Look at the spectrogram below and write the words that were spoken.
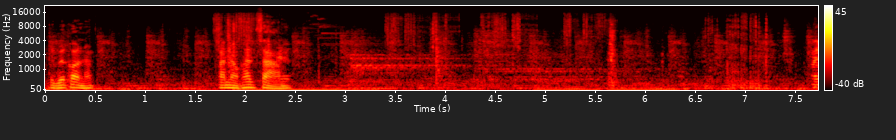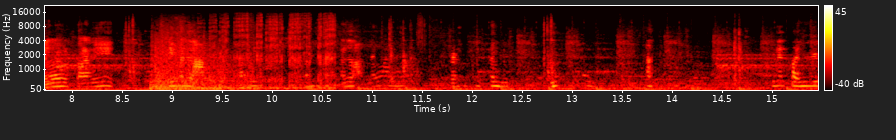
เดี๋ยวไว้ก่อนครับขั้นสองขั้นสามแต่ว่าตอนนี้ที่มันหลับมันหลับแล้ว ไม่ได้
